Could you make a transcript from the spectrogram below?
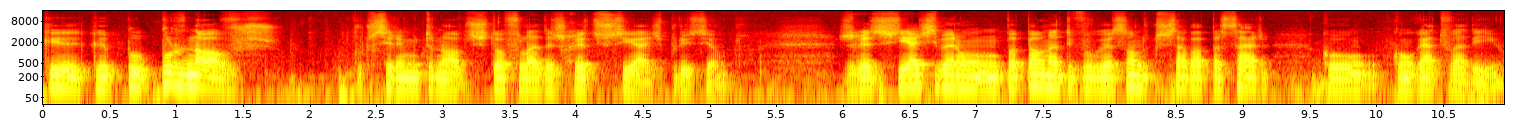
que, que por, por novos, por serem muito novos, estou a falar das redes sociais, por exemplo. As redes sociais tiveram um papel na divulgação do que estava a passar com, com o gato vadio.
